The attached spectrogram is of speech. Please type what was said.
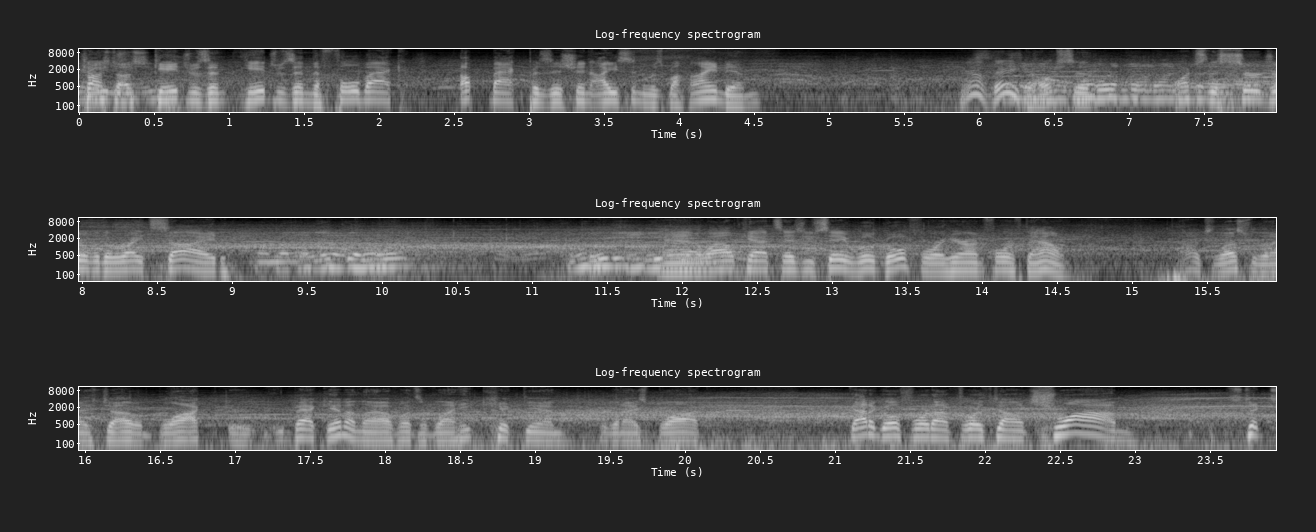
Trust Gage, us. Gage was in Gage was in the fullback up back position. Ison was behind him. Yeah, there you go. So watch this surge over the right side. And the Wildcats, as you say, will go for it here on fourth down. Alex Less with a nice job of block. Uh, back in on the offensive line. He kicked in with a nice block. Got to go for it on fourth down. Schwam sticks.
